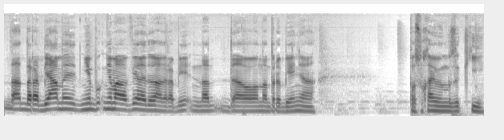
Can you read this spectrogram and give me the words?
nadrabiamy. Nie, nie ma wiele do, nadrabie, do nadrobienia. Posłuchajmy muzyki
